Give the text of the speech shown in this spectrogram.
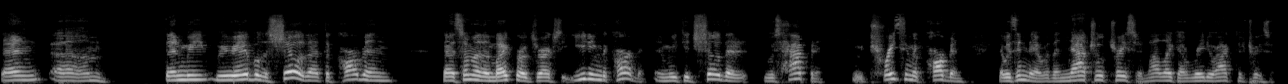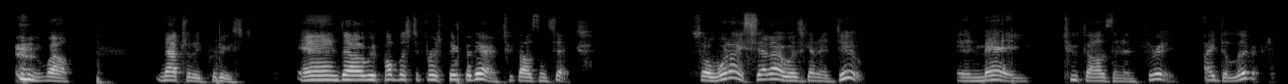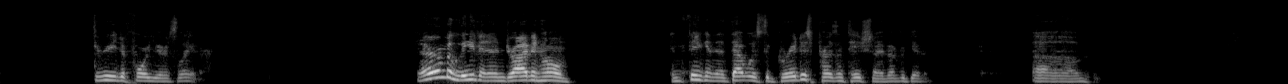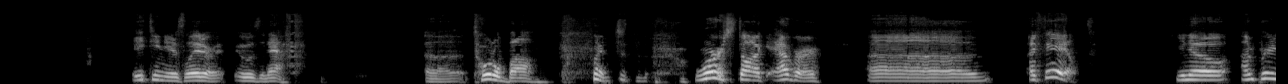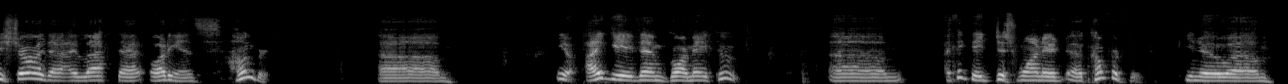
Then, um, then we, we were able to show that the carbon, that some of the microbes were actually eating the carbon, and we could show that it was happening. We were tracing the carbon that was in there with a natural tracer, not like a radioactive tracer. well, naturally produced. And uh, we published the first paper there in 2006. So what I said I was going to do in May 2003, I delivered three to four years later. And I remember leaving and driving home and thinking that that was the greatest presentation I've ever given. Um, 18 years later, it was an F. Uh, total bomb. Just worst talk ever. Uh, I failed you know, I'm pretty sure that I left that audience hungry. Um, you know, I gave them gourmet food. Um, I think they just wanted uh, comfort food. You know, um,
